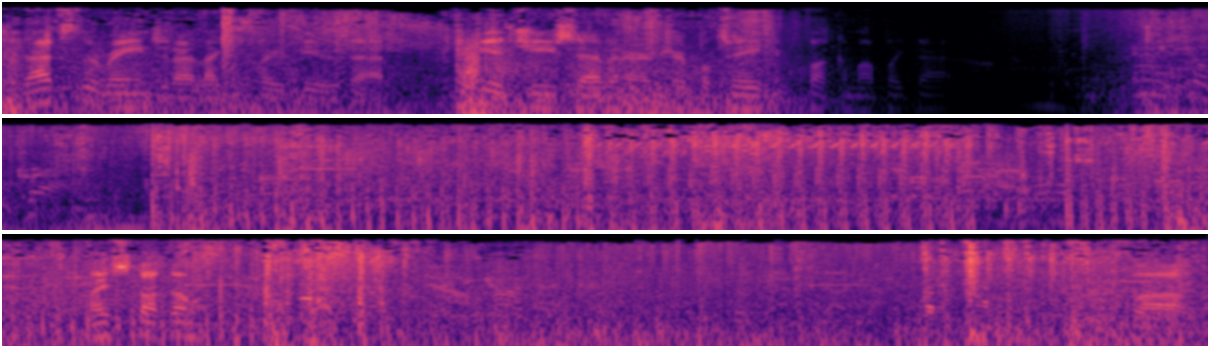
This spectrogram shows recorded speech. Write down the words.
So that's the range that I like to play fuse at. Maybe a G7 or a triple take and fuck them up like that. I stuck them. Fuck.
